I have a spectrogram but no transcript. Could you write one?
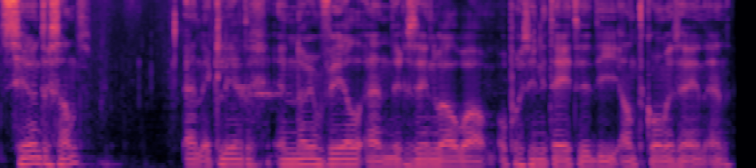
het is heel interessant. En ik leer er enorm veel. En er zijn wel wat opportuniteiten die aan het komen zijn. En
